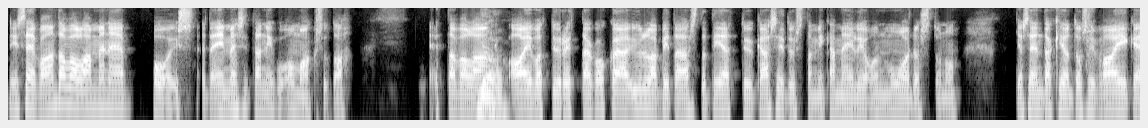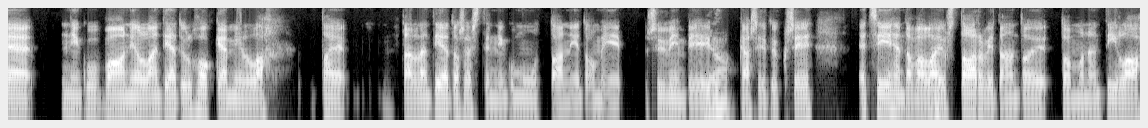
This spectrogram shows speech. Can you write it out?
niin se vaan tavallaan menee pois, että ei me sitä niin kuin omaksuta. Että tavallaan Joo. aivot yrittää koko ajan ylläpitää sitä tiettyä käsitystä, mikä meillä on muodostunut. Ja sen takia on tosi vaikea niin kuin vaan jollain tietyllä hokemilla tai tällainen tietoisesti niin kuin muuttaa niitä omia syvimpiä Joo. käsityksiä. Et siihen tavallaan just tarvitaan toi tuommoinen tila,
